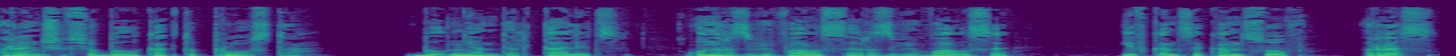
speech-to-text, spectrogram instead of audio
Раньше все было как-то просто. Был неандерталец, он развивался, развивался, и в конце концов раз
